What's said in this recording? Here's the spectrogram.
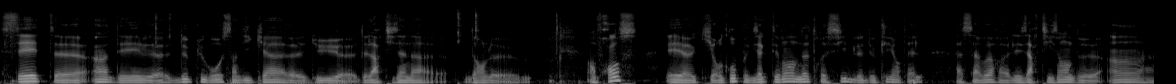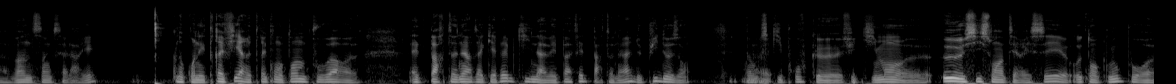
c'est un des deux plus gros syndicats de l'artisanat en France et euh, qui regroupe exactement notre cible de clientèle, à savoir euh, les artisans de 1 à 25 salariés. Donc on est très fiers et très contents de pouvoir euh, être partenaire d'Acapeb qui n'avait pas fait de partenariat depuis deux ans. Donc, ce qui prouve qu'effectivement, eux aussi sont intéressés, autant que nous, pour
